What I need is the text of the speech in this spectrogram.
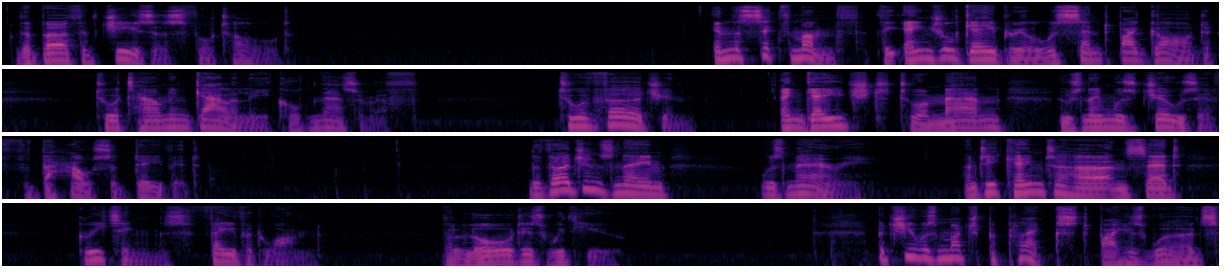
The birth of Jesus foretold. In the sixth month, the angel Gabriel was sent by God to a town in Galilee called Nazareth, to a virgin engaged to a man whose name was Joseph of the house of David. The virgin's name was Mary, and he came to her and said, Greetings, favoured one, the Lord is with you. But she was much perplexed by his words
